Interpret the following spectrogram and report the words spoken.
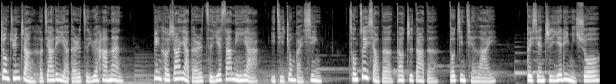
众军长和加利亚的儿子约哈难。并和沙亚的儿子耶沙尼亚以及众百姓，从最小的到至大的，都进前来，对先知耶利米说：“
